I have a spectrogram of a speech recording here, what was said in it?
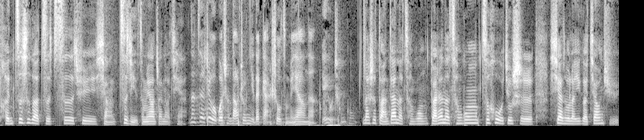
很自私的只是去想自己怎么样赚到钱。那在这个过程当中，你的感受怎么样呢？也有成功？那是短暂的成功，短暂的成功之后就是陷入了一个僵局，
